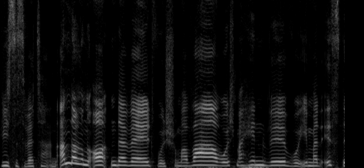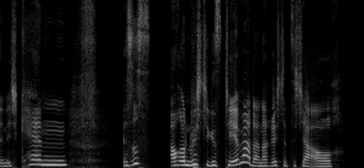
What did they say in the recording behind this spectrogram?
wie ist das Wetter an anderen Orten der Welt, wo ich schon mal war, wo ich mal hin will, wo jemand ist, den ich kenne. Es ist auch ein wichtiges Thema, danach richtet sich ja auch,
